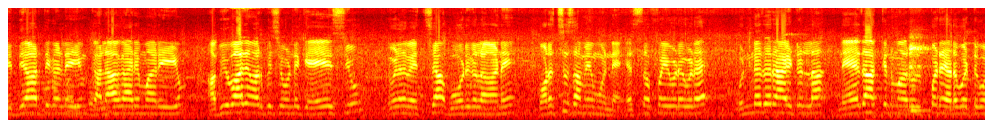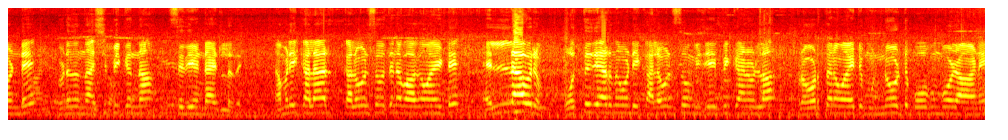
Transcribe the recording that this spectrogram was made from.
വിദ്യാർത്ഥികളുടെയും കലാകാരന്മാരെയും അഭിവാദ്യം അർപ്പിച്ചുകൊണ്ട് കെ എസ് യു ഇവിടെ വെച്ച ബോർഡുകളാണ്. കുറച്ച് സമയം മുന്നേ എസ് എഫ് ഐയുടെ ഇവിടെ ഉന്നതരായിട്ടുള്ള നേതാക്കന്മാർ ഉൾപ്പെടെ ഇടപെട്ടുകൊണ്ട് ഇവിടെ നിന്ന് നശിപ്പിക്കുന്ന സ്ഥിതി ഉണ്ടായിട്ടുള്ളത്. നമ്മൾ ഈ കലാ കലോത്സവത്തിന്റെ ഭാഗമായിട്ട് എല്ലാവരും ഒത്തുചേർന്നുകൊണ്ട് ഈ കലോത്സവം വിജയിപ്പിക്കാനുള്ള പ്രവർത്തനമായിട്ട് മുന്നോട്ട് പോകുമ്പോഴാണ്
